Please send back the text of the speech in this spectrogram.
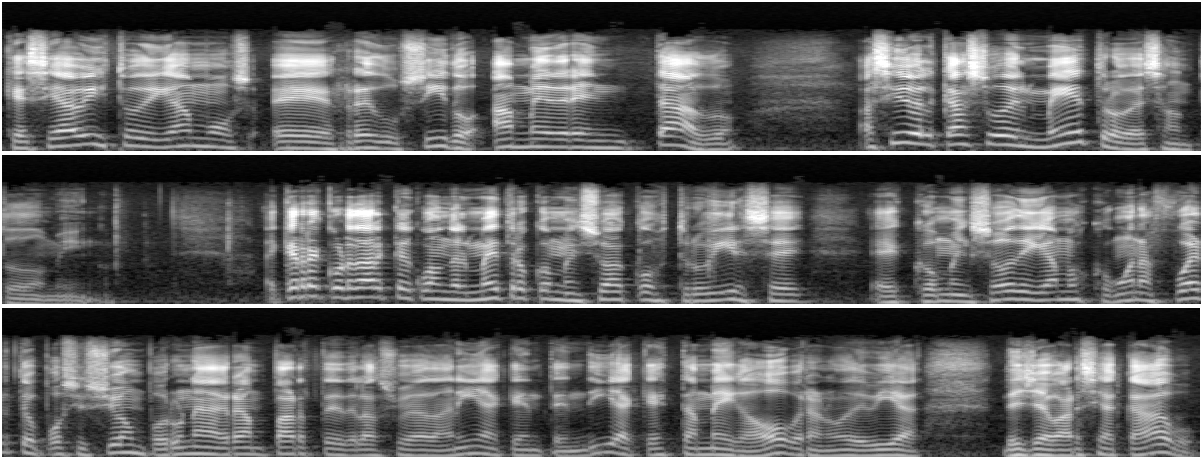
que se ha visto, digamos, eh, reducido, amedrentado, ha sido el caso del metro de Santo Domingo. Hay que recordar que cuando el metro comenzó a construirse, eh, comenzó, digamos, con una fuerte oposición por una gran parte de la ciudadanía que entendía que esta mega obra no debía de llevarse a cabo.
